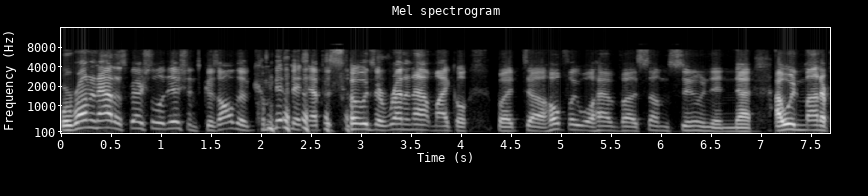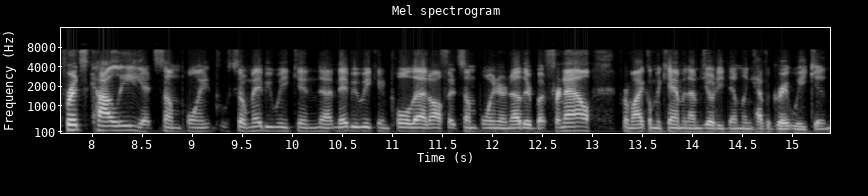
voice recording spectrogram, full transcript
We're running out of special editions because all the commitment episodes are running out, Michael. But uh, hopefully we'll have uh, some soon. And uh, I wouldn't mind a Prince Kollie at some point. So maybe we can uh, maybe we can pull that off at some point or another. But for now, for Michael McCammon, I'm Jody Demling. Have a great weekend.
